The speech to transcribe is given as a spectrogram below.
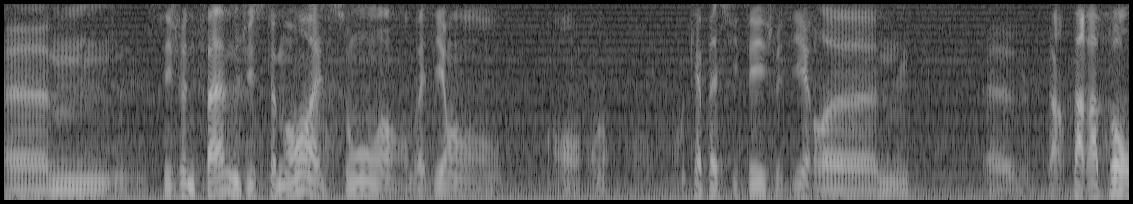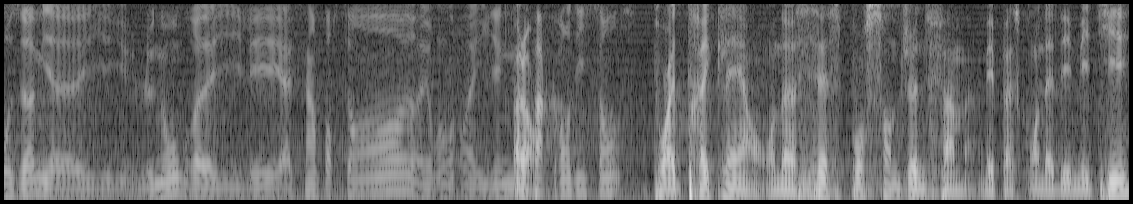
Euh, ces jeunes femmes, justement, elles sont, on va dire, en capacité, je veux dire, euh, euh, par, par rapport aux hommes, il il- le nombre, il est assez important. on- Il y a une Alors, part grandissante. Pour être très clair, on a 16% de jeunes femmes, mais parce qu'on a des métiers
